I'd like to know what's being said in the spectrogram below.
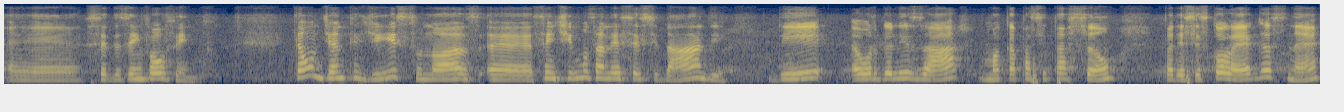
é, se desenvolvendo. Então, diante disso, nós é, sentimos a necessidade de organizar uma capacitação para esses colegas, né?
